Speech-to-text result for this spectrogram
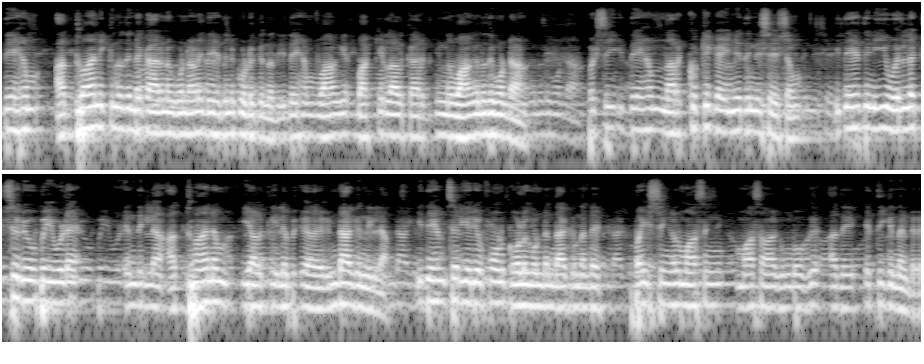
ഇദ്ദേഹം അധ്വാനിക്കുന്നതിന്റെ കാരണം കൊണ്ടാണ് ഇദ്ദേഹത്തിന് കൊടുക്കുന്നത്. ഇദ്ദേഹം വാങ്ങി ബാക്കിയുള്ള ആൾക്കാരിൽ നിന്ന് വാങ്ങുന്നത് കൊണ്ടാണ്. പക്ഷേ ഇദ്ദേഹം നറുക്കൊക്കെ കഴിഞ്ഞതിന് ശേഷം ഇദ്ദേഹത്തിന് ഈ ഒരു ലക്ഷം രൂപയുടെ എന്തില്ല അധ്വാനം ഇയാൾക്ക് ഉണ്ടാകുന്നില്ല. ഇദ്ദേഹം ചെറിയൊരു ഫോൺ കോൾ കൊണ്ട് എന്താക്കുന്നുണ്ട്? പൈസകൾ മാസം മാസമാകുമ്പോൾ അത് എത്തിക്കുന്നുണ്ട്.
